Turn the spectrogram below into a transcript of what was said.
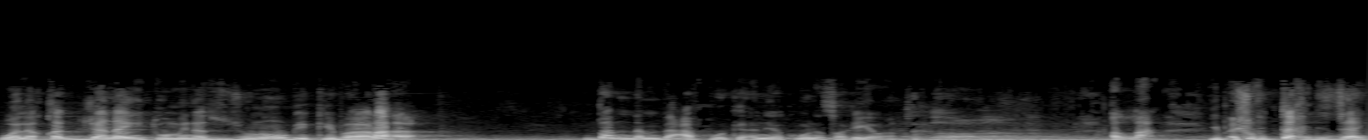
ولقد جنيت من الذنوب كبارها. ظنا بعفوك أن يكون صغيرا. الله. يبقى شوف اتخذ إزاي.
